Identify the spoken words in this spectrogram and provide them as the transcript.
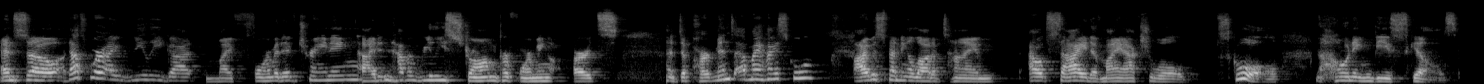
And so that's where I really got my formative training. I didn't have a really strong performing arts department at my high school. I was spending a lot of time outside of my actual school honing these skills.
